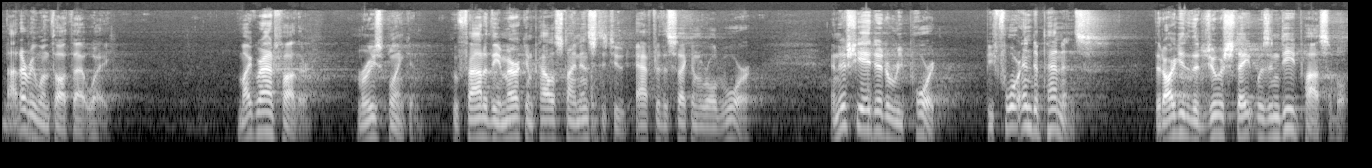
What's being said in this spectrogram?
Not everyone thought that way. My grandfather, Maurice Blinken, who founded the American Palestine Institute after the Second World War, initiated a report before independence that argued that the Jewish state was indeed possible,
